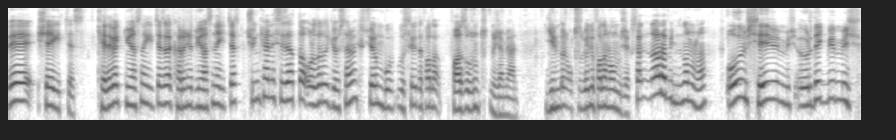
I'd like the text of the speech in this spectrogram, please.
Ve şeye gideceğiz. Kelebek dünyasına gideceğiz ya da karınca dünyasına gideceğiz. Çünkü hani size hatta oraları göstermek istiyorum. Bu, bu seride falan fazla uzun tutmayacağım yani. 25-30 bölüm falan olmayacak. Sen ne ara bindin lan ona? Oğlum şey binmiş, ördek binmiş.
